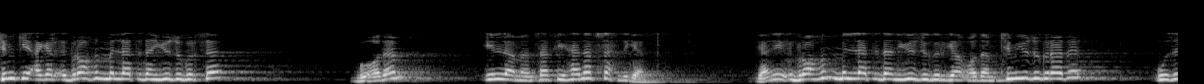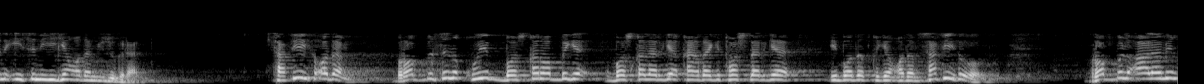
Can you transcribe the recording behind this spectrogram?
Kimki agar ibrohim millatidan yuz o'girsa bu odam degan. Ya'ni ibrohim millatidan yuz o'girgan odam kim yuz o'giradi o'zini esini yegan odam yuz o'giradi safih odam robbisini qo'yib boshqa robbiga boshqalarga qayerdagi toshlarga ibodat qilgan odam safih u. Robbil alamin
